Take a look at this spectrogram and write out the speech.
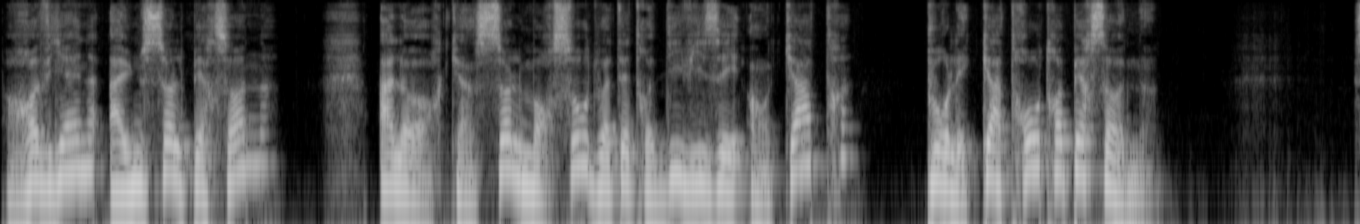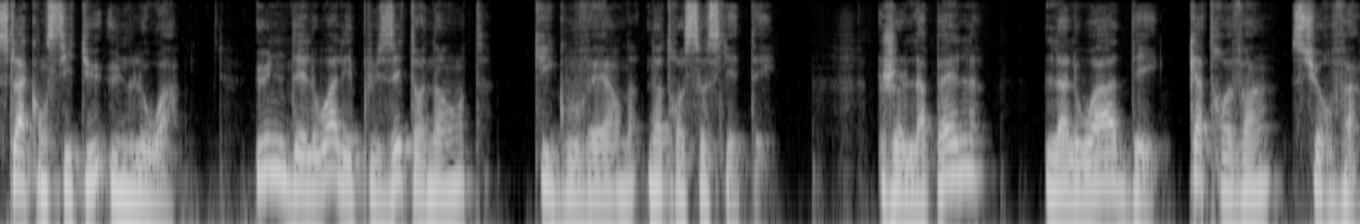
reviennent à une seule personne, alors qu'un seul morceau doit être divisé en quatre pour les quatre autres personnes. Cela constitue une loi, une des lois les plus étonnantes qui gouverne notre société. Je l'appelle la loi des 80 sur 20.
